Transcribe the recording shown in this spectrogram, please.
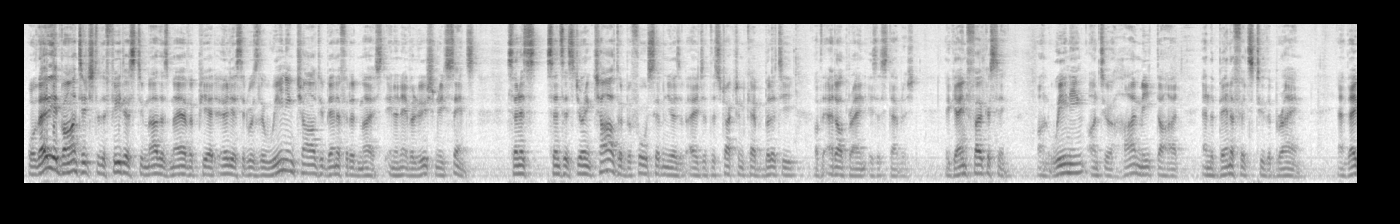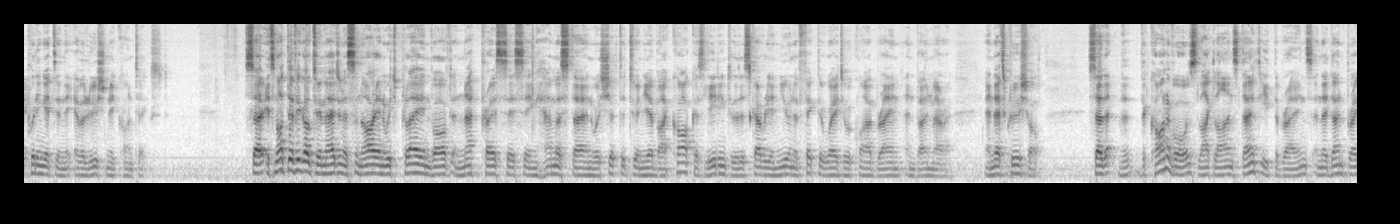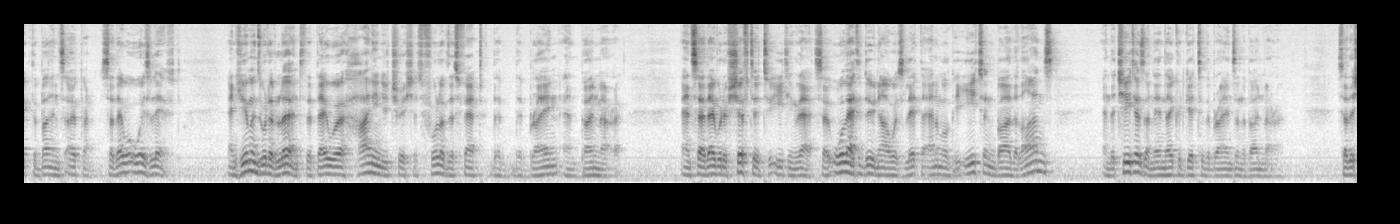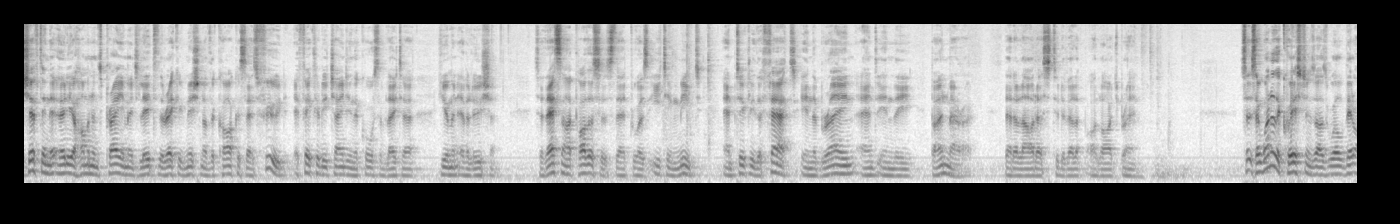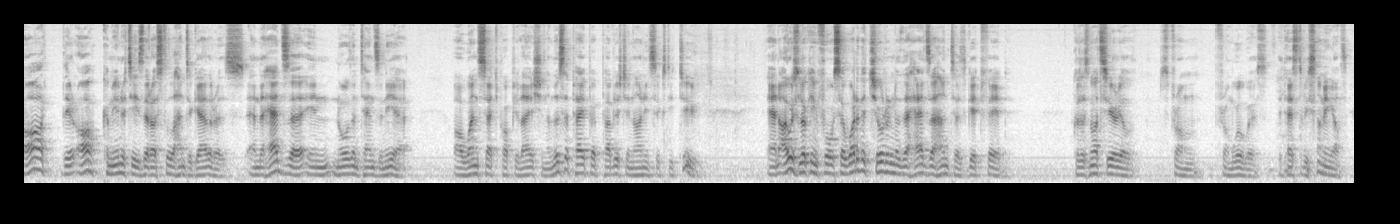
Although the advantage to the fetus to mothers may have appeared earliest, it was the weaning child who benefited most in an evolutionary sense, since since it's during childhood, before seven years of age, that the structure and capability of the adult brain is established. Again, focusing on weaning onto a high meat diet and the benefits to the brain, and they putting it in the evolutionary context. So it's not difficult to imagine a scenario in which play involved a nut processing hammerstone was shifted to a nearby carcass, leading to the discovery of a new and effective way to acquire brain and bone marrow. And that's crucial. So that the, the carnivores, like lions, don't eat the brains and they don't break the bones open. So they were always left. And humans would have learnt that they were highly nutritious, full of this fat, the, the brain and bone marrow. And so they would have shifted to eating that. So all they had to do now was let the animal be eaten by the lions and the cheetahs, and then they could get to the brains and the bone marrow. So the shift in the earlier hominins prey image led to the recognition of the carcass as food, effectively changing the course of later human evolution. So that's the hypothesis that was eating meat, and particularly the fat in the brain and in the bone marrow, that allowed us to develop our large brain. So, so one of the questions was, well, there are there are communities that are still hunter gatherers, and the Hadza in northern Tanzania are one such population. And this is a paper published in 1962. And I was looking for, so what do the children of the Hadza hunters get fed? Because it's not cereal from from Woolworths. It has to be something else.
